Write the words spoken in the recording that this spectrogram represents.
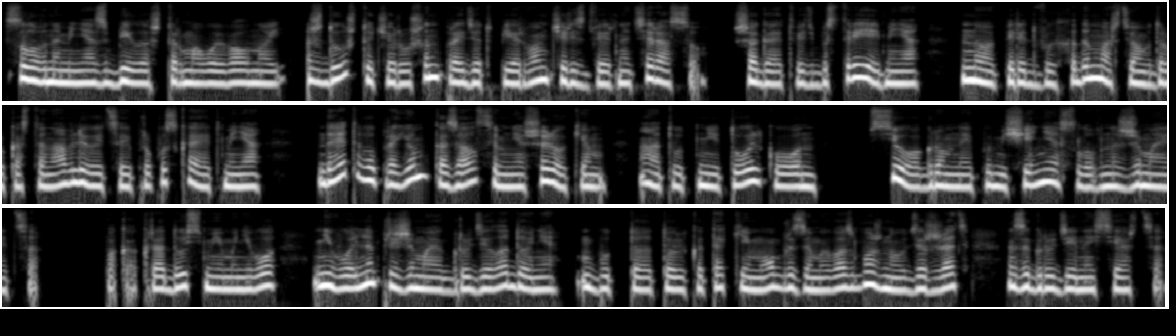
словно меня сбило штормовой волной. Жду, что Чарушин пройдет первым через дверь на террасу. Шагает ведь быстрее меня, но перед выходом Артем вдруг останавливается и пропускает меня. До этого проем казался мне широким, а тут не только он. Все огромное помещение словно сжимается. Пока крадусь мимо него, невольно прижимаю к груди ладони, будто только таким образом и возможно удержать за грудиной сердце.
